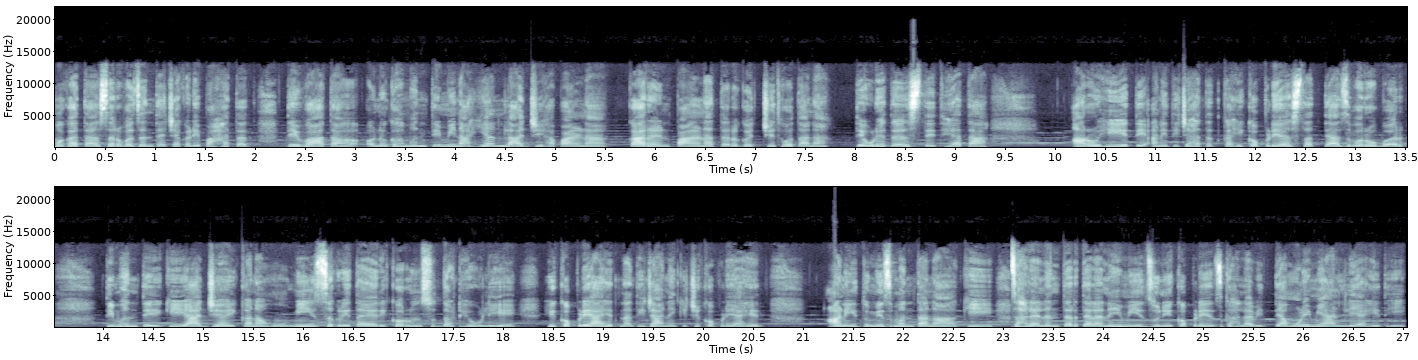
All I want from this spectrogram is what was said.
मग आता सर्वजण त्याच्याकडे पाहतात. तेव्हा आता अनुघा म्हणते मी नाही आणला आजी हा पाळणा. कारण पाळणा तर गच्चित होता ना? तेवढ्यातच तेथे आता आरोही येते आणि तिच्या हातात काही कपडे असतात. त्याचबरोबर ती म्हणते की आजी ऐका ना हो मी सगळी तयारी करून सुद्धा ठेवली आहे ही कपडे आहेत ना ती जानकीची कपडे आहेत. आणि तुम्हीच म्हणता ना की झाल्यानंतर त्याला नेहमी जुनी कपडेच घालावीत त्यामुळे मी आणली आहेत ही.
